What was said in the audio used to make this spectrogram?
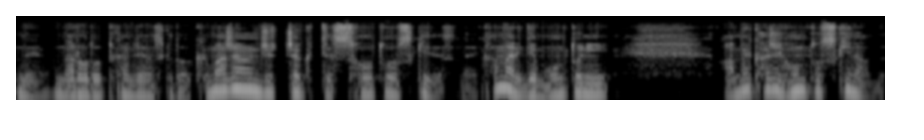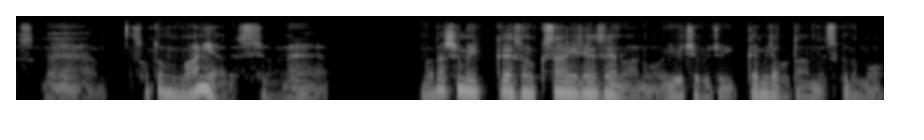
ね、なるほどって感じなんですけど、熊ジャン10着って相当好きですね。かなりでも本当に、アメカジ本当好きなんですね。相当マニアですよね。私も一回その草薙先生のあの YouTube ちょ一回見たことあるんですけども、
